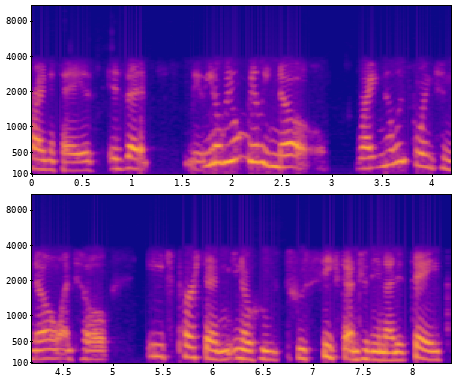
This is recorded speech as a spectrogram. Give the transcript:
trying to say is is that you know we don't really know, right? No one's going to know until each person you know who who seeks to enter the United States,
